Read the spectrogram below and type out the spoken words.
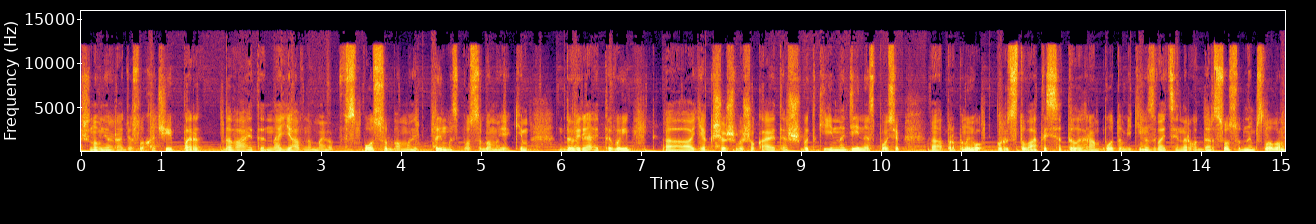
шановні радіослухачі, передавайте наявними способами, тими способами, яким довіряєте ви. Якщо ж ви шукаєте швидкий надійний спосіб спосіб пропоную користуватися телеграм-ботом, який називається Енергодар СОС. Одним словом,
